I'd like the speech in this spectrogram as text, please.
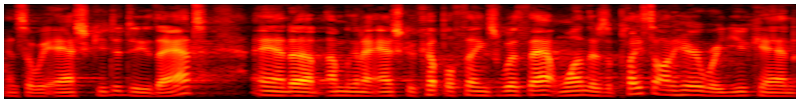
And so we ask you to do that. And I'm going to ask you a couple things with that. One, there's a place on here where you can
